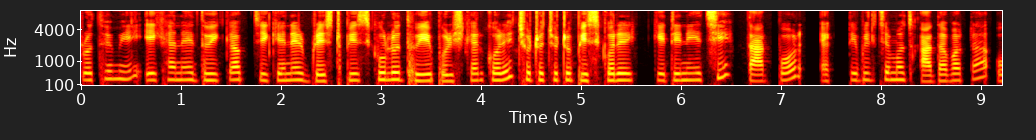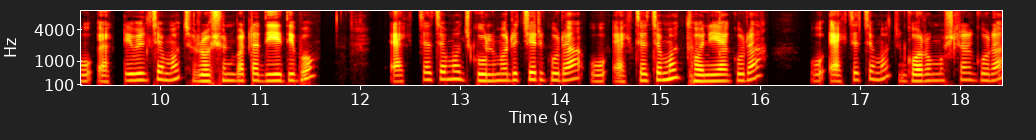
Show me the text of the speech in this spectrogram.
প্রথমে এখানে দুই কাপ চিকেনের ব্রেস্ট পিসগুলো ধুয়ে পরিষ্কার করে ছোট ছোট পিস করে কেটে নিয়েছি। তারপর এক টেবিল চামচ আদা বাটা ও এক টেবিল চামচ রসুন বাটা দিয়ে দিব। এক চা চামচ গোলমরিচের গুঁড়া ও এক চা চামচ ধনিয়া গুঁড়া ও এক চা চামচ গরম মশলার গুঁড়া।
